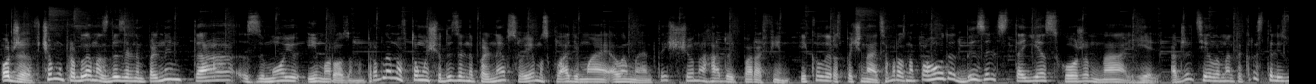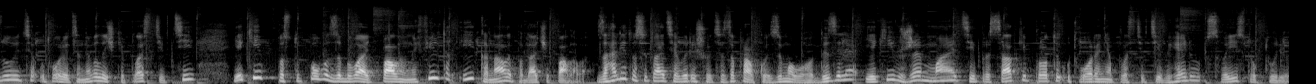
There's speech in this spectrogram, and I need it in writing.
Отже, в чому проблема з дизельним пальним та зимою і морозами? Проблема в тому, що дизельне пальне в своєму складі має елементи, що нагадують парафін. І коли розпочинається морозна погода, дизель стає схожим на гель, адже ці елементи кристалізуються, утворюються невеличкі пластівці, які поступово забивають паливний фільтр і канали подачі палива. Взагалі-то ситуація вирішується заправкою зимового дизеля, який вже має ці присадки проти утворення пластівців гелю в своїй структурі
